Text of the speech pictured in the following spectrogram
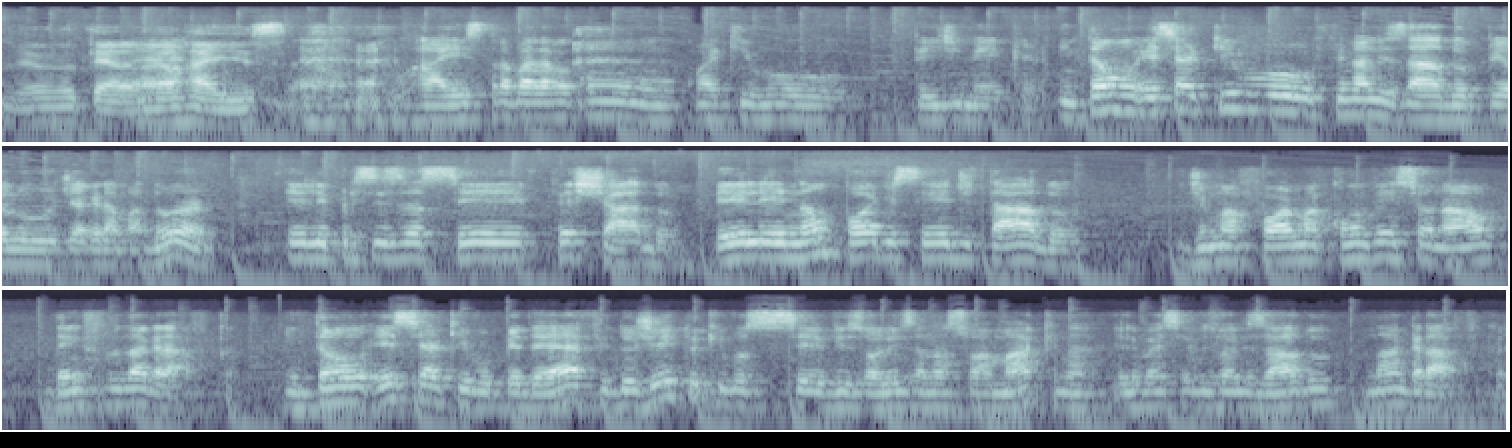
Meu Nutella, não é É. o raiz. É, o Raiz trabalhava com, com arquivo PageMaker. Então, esse arquivo finalizado pelo diagramador, ele precisa ser fechado. Ele não pode ser editado de uma forma convencional dentro da gráfica. Então, esse arquivo PDF, do jeito que você visualiza na sua máquina, ele vai ser visualizado na gráfica.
